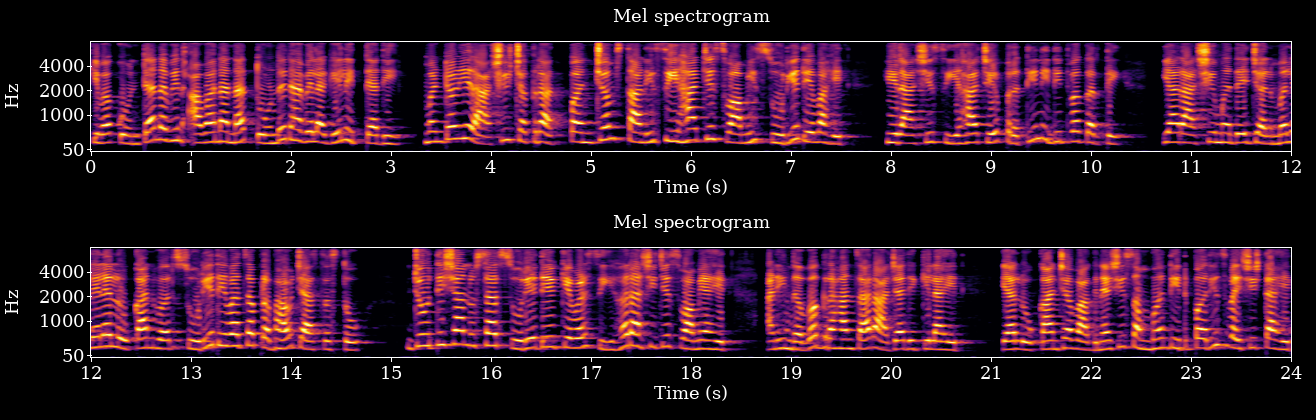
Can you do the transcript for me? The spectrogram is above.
किंवा कोणत्या नवीन आव्हानांना तोंड द्यावे लागेल इत्यादी. मंडळी राशी चक्रात पंचम स्थानी सिंहाचे स्वामी सूर्यदेव आहेत. ही राशी सिंहाचे प्रतिनिधित्व करते. या राशीमध्ये जन्मलेल्या लोकांवर सूर्यदेवाचा प्रभाव जास्त असतो. ज्योतिषानुसार सूर्यदेव केवळ सिंह राशीचे स्वामी आहेत आणि नवग्रहांचा राजा देखील आहेत. या लोकांच्या वागण्याशी संबंधित बरीच वैशिष्ट्य आहेत.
